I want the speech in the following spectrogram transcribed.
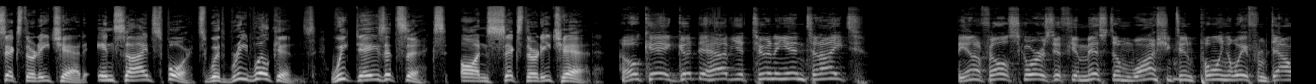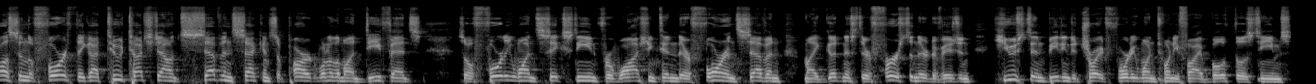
630 CHED Inside Sports with Reid Wilkins. Weekdays at 6 on 630 CHED. Okay, good to have you tuning in tonight. The NFL scores, if you missed them, Washington pulling away from Dallas in the fourth. They got two touchdowns seven seconds apart, one of them on defense. So 41 16 for Washington. They're 4 and 7. My goodness, they're first in their division. Houston beating Detroit 41 25. Both those teams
